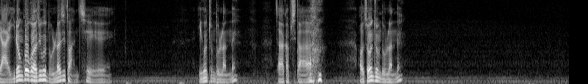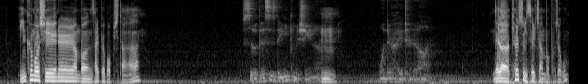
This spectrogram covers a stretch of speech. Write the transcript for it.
야, 이런 거 가지고 놀라지도 않지. 이건 좀 놀랐네? 자, 갑시다. 어, 저건 좀 놀랐네? 잉크머신을 한번 살펴봅시다. So this is the ink machine, huh? 음, Wonder how you turn it on. 내가 켤 수 있을지 한번 보자고.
